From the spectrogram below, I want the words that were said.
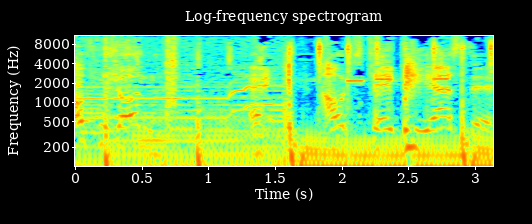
Haufen schon. Outtake die erste.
